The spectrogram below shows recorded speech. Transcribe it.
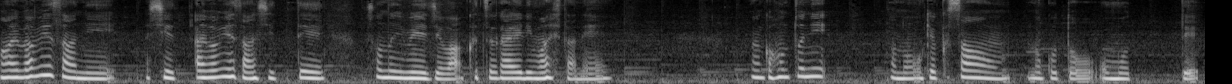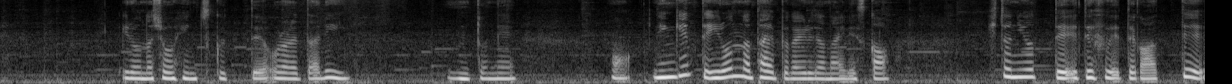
相葉美優さんに相葉美優さん知ってそのイメージは覆りましたね。なんか本当にあのお客さんのことを思っていろんな商品作っておられたりうんとね、まあ、人間っていろんなタイプがいるじゃないですか。人によって得て増えてがあって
